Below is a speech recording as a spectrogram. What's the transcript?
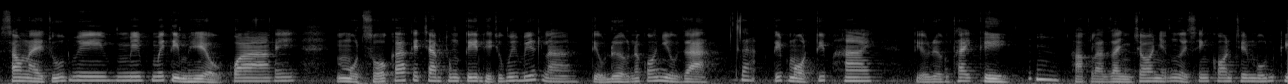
Sau này chú mới, mới mới tìm hiểu qua cái một số các cái trang thông tin thì chúng mới biết là tiểu đường nó có nhiều dạng dạ. tiếp 1, tiếp 2 tiểu đường thai kỳ ừ. hoặc là dành cho những người sinh con trên 4 kg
